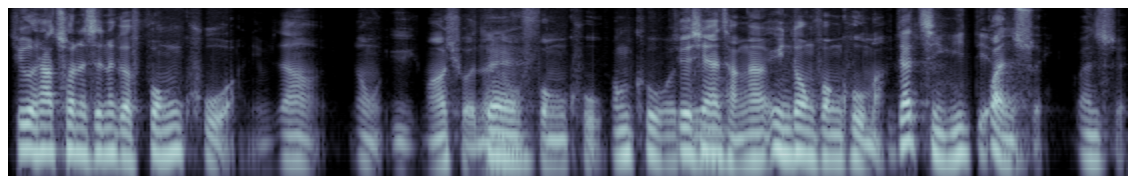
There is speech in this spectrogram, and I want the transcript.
结果他穿的是那个风裤啊，你们知道那种羽毛球的那种风裤，风裤，就现在常常运动风裤嘛比，较紧一点，灌水，灌水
